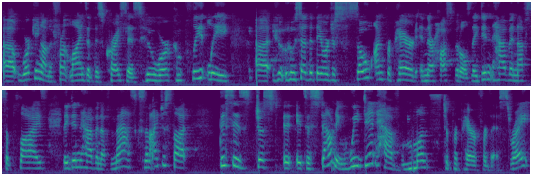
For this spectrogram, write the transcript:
uh, working on the front lines of this crisis who were completely uh, who, who, said that they were just so unprepared in their hospitals. They didn't have enough supplies. They didn't have enough masks. And I just thought, this is just, it's astounding. We did have months to prepare for this, right?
